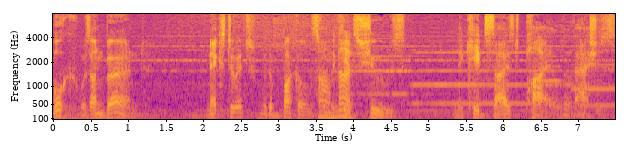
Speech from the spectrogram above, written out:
Book was unburned. Next to it were the buckles from Oh, the no. kid's shoes and the kid-sized pile of ashes.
